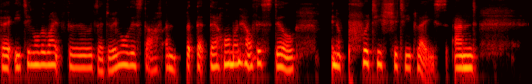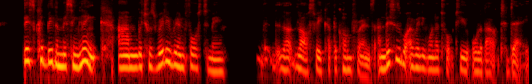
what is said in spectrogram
they're eating all the right foods, they're doing all this stuff, and but that their hormone health is still in a pretty shitty place. And this could be the missing link, um, which was really reinforced to me last week at the conference. And this is what I really want to talk to you all about today.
